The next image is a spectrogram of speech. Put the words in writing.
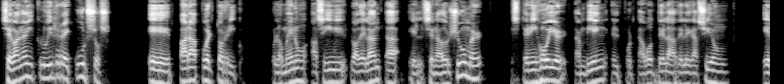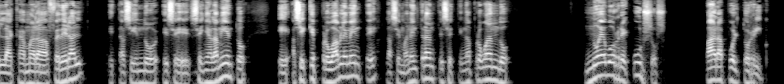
se van a incluir recursos eh, para Puerto Rico. Por lo menos así lo adelanta el senador Schumer, Steny Hoyer, también el portavoz de la delegación en la Cámara Federal, está haciendo ese señalamiento. Eh, así que probablemente la semana entrante se estén aprobando nuevos recursos para Puerto Rico.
